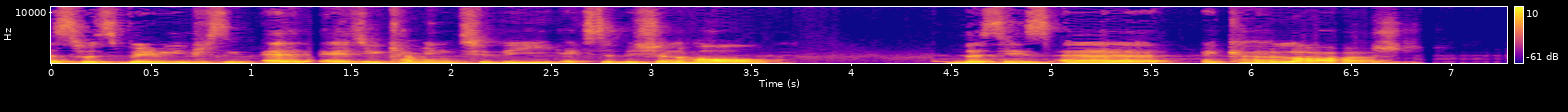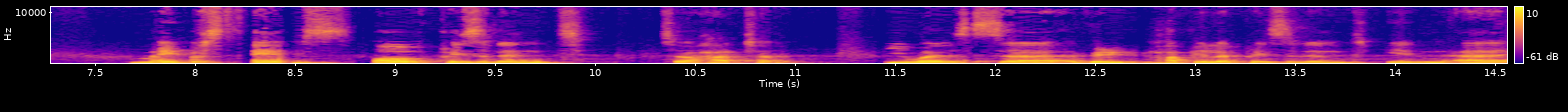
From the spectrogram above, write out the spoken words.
This was very interesting. As, you come into the exhibition hall, this is a, a collage made of stamps of President Suharto. He was uh, a very popular president in, uh,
